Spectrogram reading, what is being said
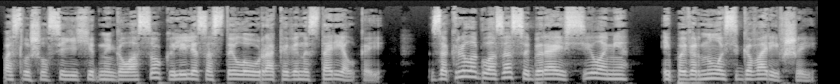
Послышался ехидный голосок, и Лиля застыла у раковины с тарелкой. Закрыла глаза, собираясь силами, и повернулась к говорившей.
